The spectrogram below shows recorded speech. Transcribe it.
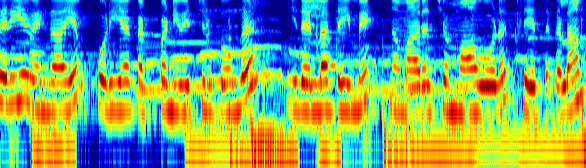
பெரிய வெங்காயம் பொடியாக கட் பண்ணி வச்சுருக்கோங்க. இது எல்லாத்தையுமே நம்ம அரைச்ச மாவோட சேர்த்துக்கலாம்.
